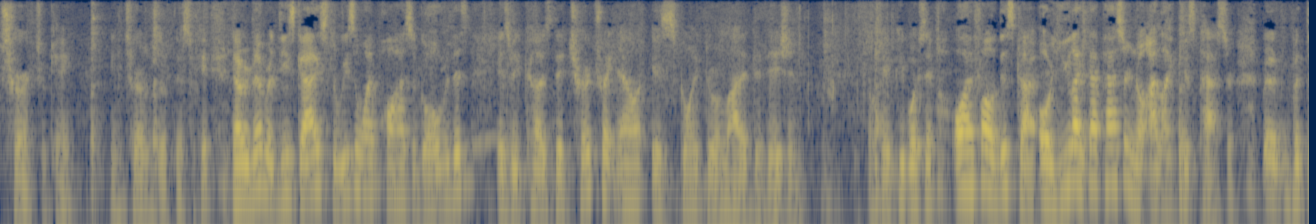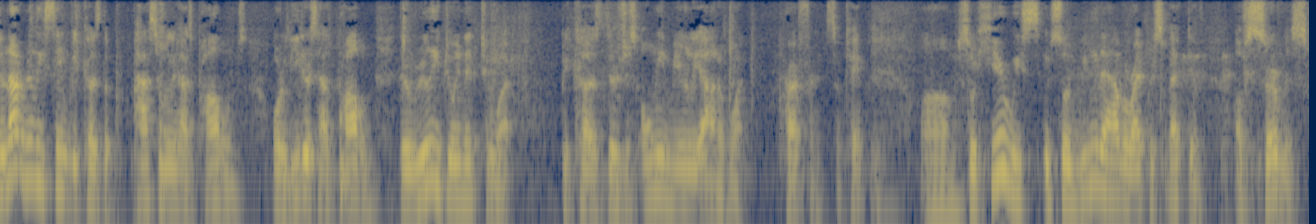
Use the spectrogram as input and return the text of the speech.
church, okay? In terms of this, okay? Now remember, these guys, the reason why Paul has to go over this is because the church right now is going through a lot of division. Okay, people are saying, "Oh, I follow this guy." Oh, you like that pastor? No, I like this pastor. But but they're not really saying because the pastor really has problems or leaders has problems. They're really doing it to what? Because they're just only merely out of what preference. Okay, mm-hmm. um, so here we so we need to have a right perspective of service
